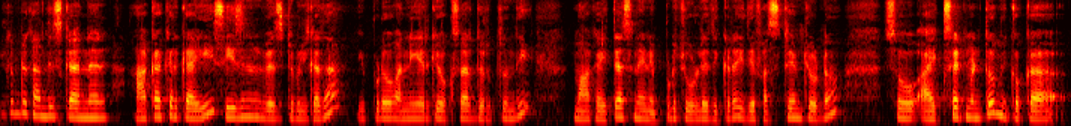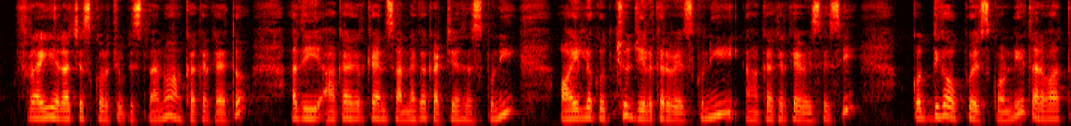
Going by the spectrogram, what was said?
Welcome to Kandi's corner. ఆకాకరకాయ సీజనల్ వెజిటబుల్ కదా? ఇప్పుడు వన్ ఇయర్కి ఒకసారి దొరుకుతుంది. మాకైతే అసలు నేను ఎప్పుడు చూడలేదు ఇక్కడ. ఇదే ఫస్ట్ టైం చూడడం. సో ఆ ఎక్సైట్మెంట్తో మీకు ఒక ఫ్రై ఎలా చేసుకోవాలో చూపిస్తాను ఆకాకరకాయతో అది ఆకాకరకాయని సన్నగా కట్ చేసేసుకుని ఆయిల్లో కొంచెం జీలకర్ర వేసుకుని ఆకాకరకాయ వేసేసి కొద్దిగా ఉప్పు వేసుకోండి. తర్వాత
